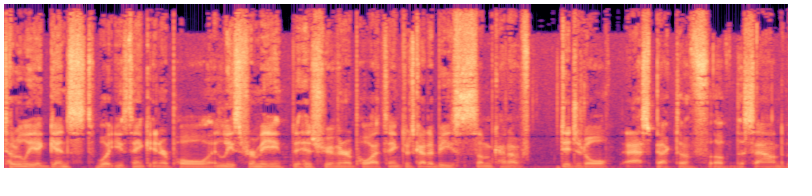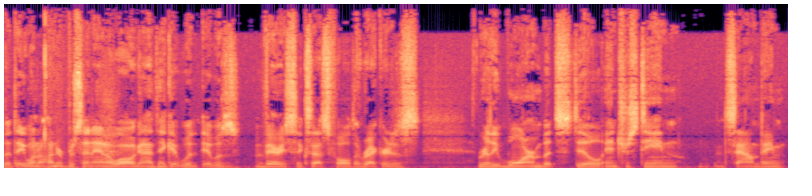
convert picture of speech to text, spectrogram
totally against what you think Interpol, at least for me, the history of Interpol, I think there's got to be some kind of digital aspect of, of the sound. But they went 100% analog, and I think it, was it was very successful. The record is really warm, but still interesting sounding.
